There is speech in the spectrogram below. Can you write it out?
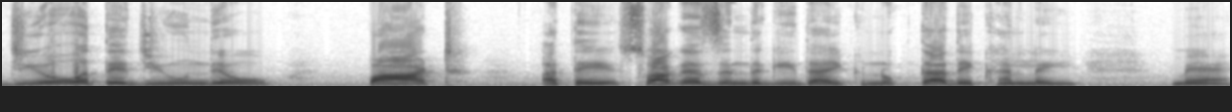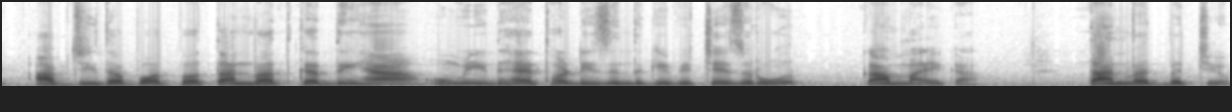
ਜਿਉ ਅਤੇ ਜੀਉਣ ਦਿਓ ਪਾਠ ਅਤੇ ਸਵਾਗਤ ਜ਼ਿੰਦਗੀ ਦਾ ਇੱਕ ਨੁਕਤਾ ਦੇਖਣ ਲਈ। ਮੈਂ ਆਪ ਜੀ ਦਾ ਬਹੁਤ-ਬਹੁਤ ਧੰਨਵਾਦ ਕਰਦੀ ਹਾਂ। ਉਮੀਦ ਹੈ ਤੁਹਾਡੀ ਜ਼ਿੰਦਗੀ ਵਿੱਚ ਇਹ ਜ਼ਰੂਰ ਕੰਮ ਆਏਗਾ। ਧੰਨਵਾਦ ਬੱਚਿਓ।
